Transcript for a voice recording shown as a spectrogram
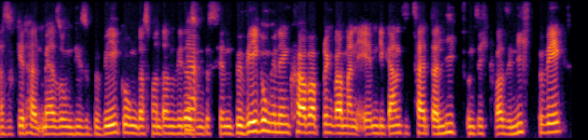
also es geht halt mehr so um diese Bewegung, dass man dann wieder ja. so ein bisschen Bewegung in den Körper bringt, weil man eben die ganze Zeit da liegt und sich quasi nicht bewegt.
